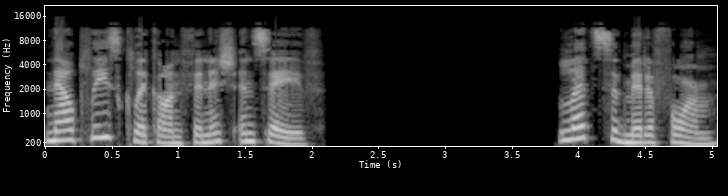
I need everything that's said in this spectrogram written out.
Now please click on Finish and Save. Let's submit a form.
